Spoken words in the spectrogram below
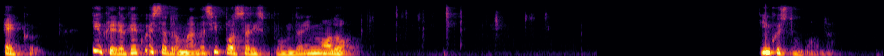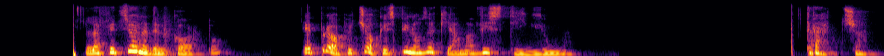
Ecco, io credo che a questa domanda si possa rispondere in modo in questo modo. L'affezione del corpo è proprio ciò che Spinoza chiama vestigium, traccia.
